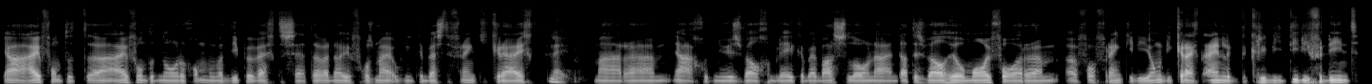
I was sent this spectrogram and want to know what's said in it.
ja, hij vond, het, eh, hij vond het nodig om hem wat dieper weg te zetten. Waardoor je volgens mij ook niet de beste Frenkie krijgt. Nee. Maar ehm, ja, goed, nu is wel gebleken bij Barcelona. En dat is wel heel mooi voor, eh, voor Frenkie de Jong. Die krijgt eindelijk de krediet die hij verdient.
